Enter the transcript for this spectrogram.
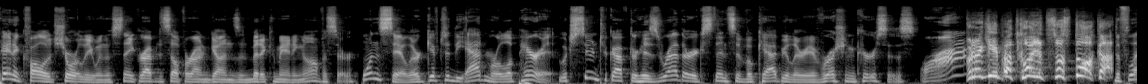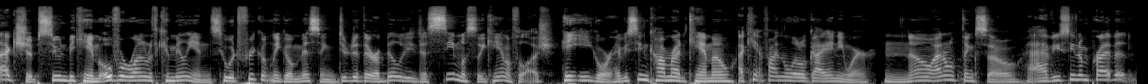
Panic followed shortly when the snake wrapped itself around guns and bit a commanding officer. One sailor gifted the admiral a parrot, which soon took after his rather extensive vocabulary of Russian curses. The flagship soon became overrun with chameleons who would frequently go missing due to their ability to seamlessly camouflage. Hey Igor, have you seen Comrade Camo? I can't find the little guy anywhere. Hmm, no, I don't think so. Have you seen him private?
